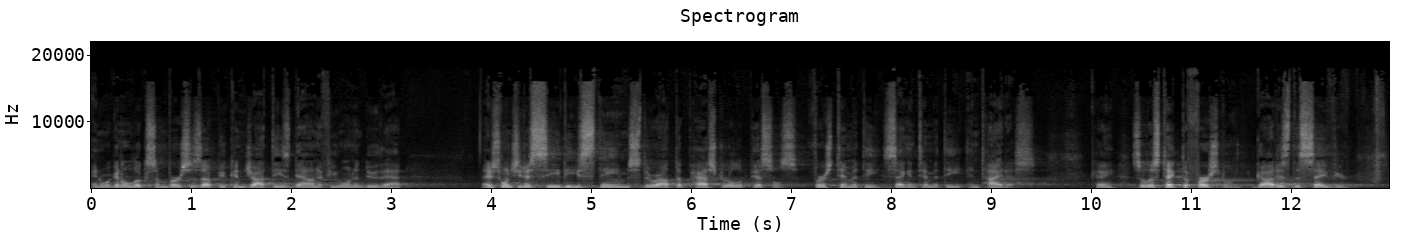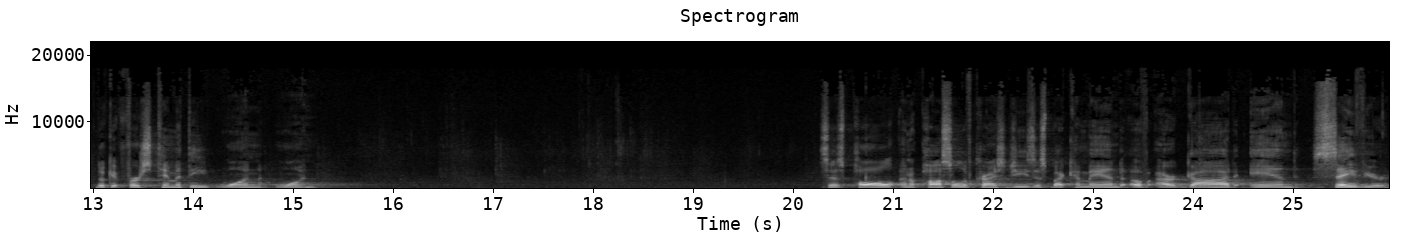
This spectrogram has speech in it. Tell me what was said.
and we're going to look some verses up. You can jot these down if you want to do that. I just want you to see these themes throughout the pastoral epistles 1 Timothy, 2 Timothy, and Titus. Okay, so let's take the first one God is the Savior. Look at 1 Timothy 1 1. It says, Paul, an apostle of Christ Jesus, by command of our God and Savior,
